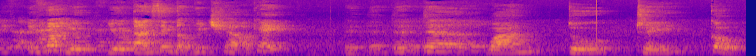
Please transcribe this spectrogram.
If, not, you, you dancing the witch here, okay? One, two, three, go.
